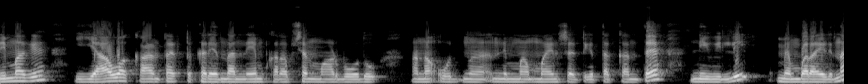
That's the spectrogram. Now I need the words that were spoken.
ನಿಮಗೆ ಯಾವ ಕಾಂಟ್ರಾಕ್ಟ್ ಕಡೆಯಿಂದ ನೇಮ್ ಕರಪ್ಷನ್ ಮಾಡ್ಬೋದು ಅನ್ನೋ ಉದ್, ನಿಮ್ಮ ಮೈಂಡ್ ಸೆಟ್ಗೆ ತಕ್ಕಂತೆ ನೀವಿಲ್ಲಿ ಮೆಂಬರ್ ಐ ಡಿನ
